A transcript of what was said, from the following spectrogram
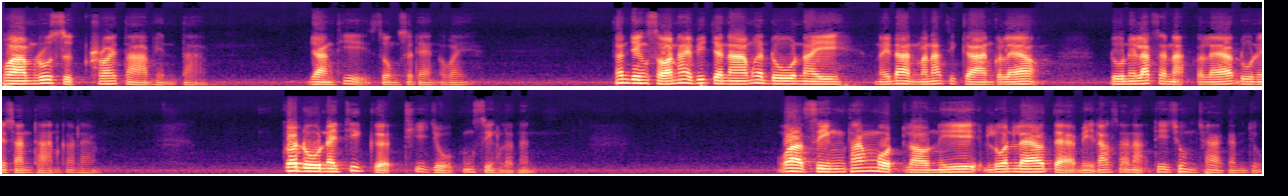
ความรู้สึกคล้อยตามเห็นตาม อย่างที่ทรงแสดงเอาไว้ ท่านจึงสอนให้พิจารณาเมื่อดูในในด้านมนสิการก็แล้ว ดูในลักษณะก็แล้ว ดูในสันฐานก็แล้ว ก็ดูในที่เกิดที่อยู่ของสิ่งเหล่านั้น ว่าสิ่งทั้งหมดเหล่านี้ล้วนแล้วแต่มีลักษณะที่ชุ่มชากันอยู่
